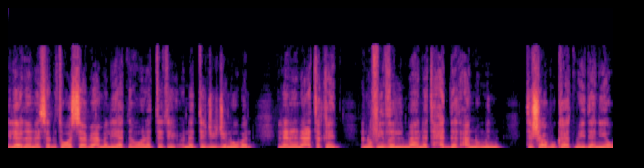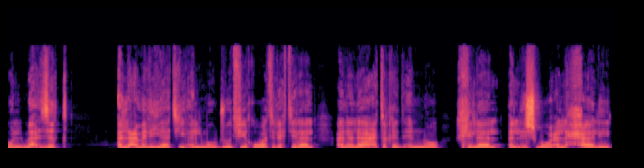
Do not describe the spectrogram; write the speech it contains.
إلى أننا سنتوسع بعملياتنا ونتجه جنوبا إلى أننا نعتقد أنه في ظل ما نتحدث عنه من تشابكات ميدانية والمأزق العملياتي الموجود في قوات الاحتلال أنا لا أعتقد أنه خلال الأسبوع الحالي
